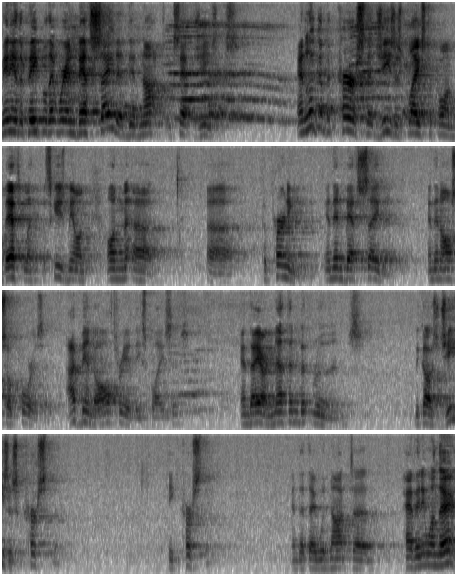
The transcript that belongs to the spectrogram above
Many of the people that were in Bethsaida did not accept Jesus. And look at the curse that Jesus placed upon Bethlehem, excuse me, on, on uh, uh, Capernaum, and then Bethsaida, and then also Chorazin. I've been to all three of these places, and they are nothing but ruins because Jesus cursed them. He cursed them. And that they would not uh, have anyone there.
